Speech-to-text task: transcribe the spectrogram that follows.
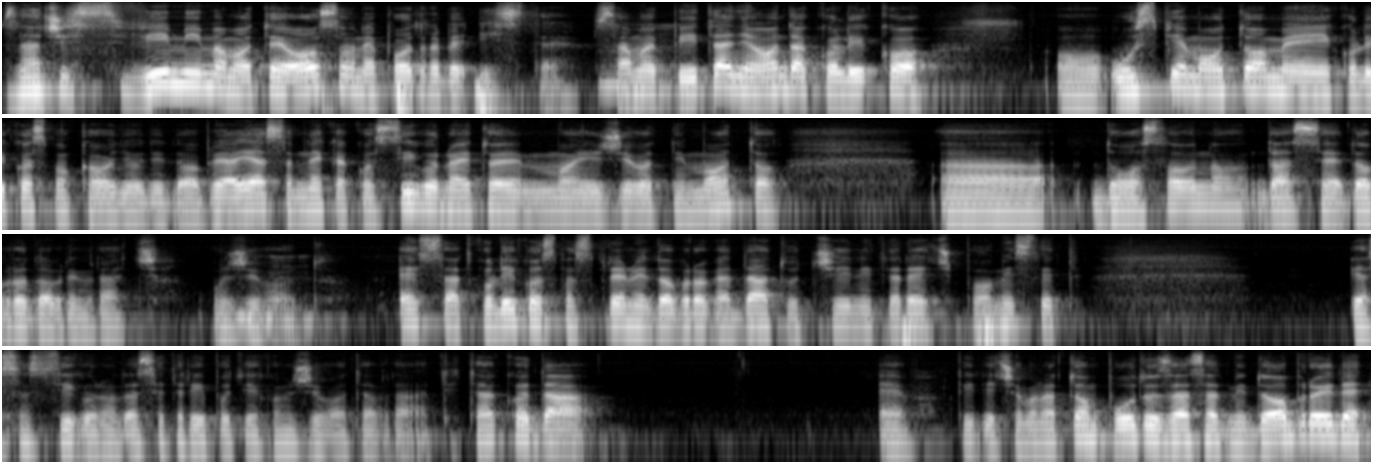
Znači, svi mi imamo te osnovne potrebe iste. Samo je mhm. pitanje onda koliko uspijemo u tome i koliko smo kao ljudi dobri. A ja sam nekako sigurna i to je moj životni moto doslovno da se dobro dobrim vraća u mhm. životu. E sad, koliko smo spremni dobroga dati, učiniti, reći, pomisliti, ja sam sigurna da se tri put tijekom života vrati. Tako da, evo, vidjet ćemo. Na tom putu za sad mi dobro ide.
